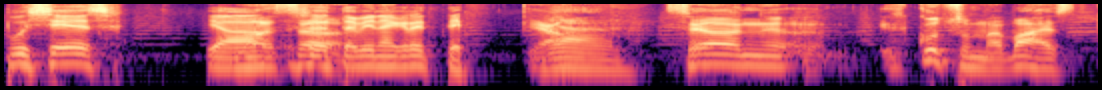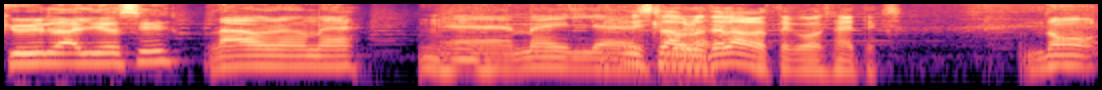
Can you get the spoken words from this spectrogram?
bussi ees ja No see- sööte vinegretti. ja see on, kutsume vahest külalisi, laulame. meil. Mhm. mis laulu te laulate koos näiteks? no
